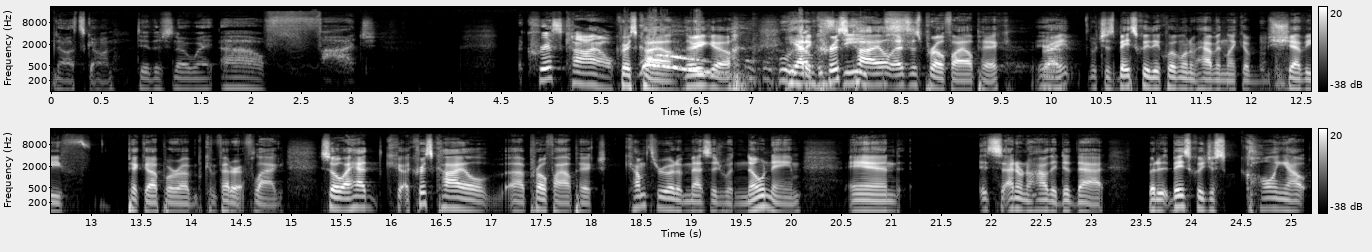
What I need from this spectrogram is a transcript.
No, it's gone, dude. There's no way. Oh, fudge. Chris Kyle. Chris Kyle. There you go. he had a Chris deep. Kyle as his profile pic, Yeah. right? Which is basically the equivalent of having like a Chevy pickup or a Confederate flag. So I had a Chris Kyle uh, profile pic come through at a message with no name, and it's I don't know how they did that, but it basically just calling out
